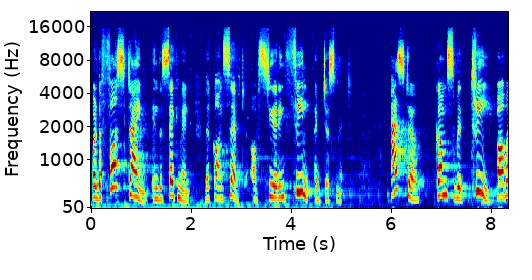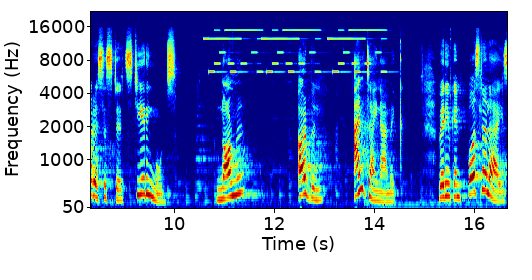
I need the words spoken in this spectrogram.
for the first time in the segment the concept of steering feel adjustment. Astor comes with three power-assisted steering modes, normal, urban and dynamic, where you can personalize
